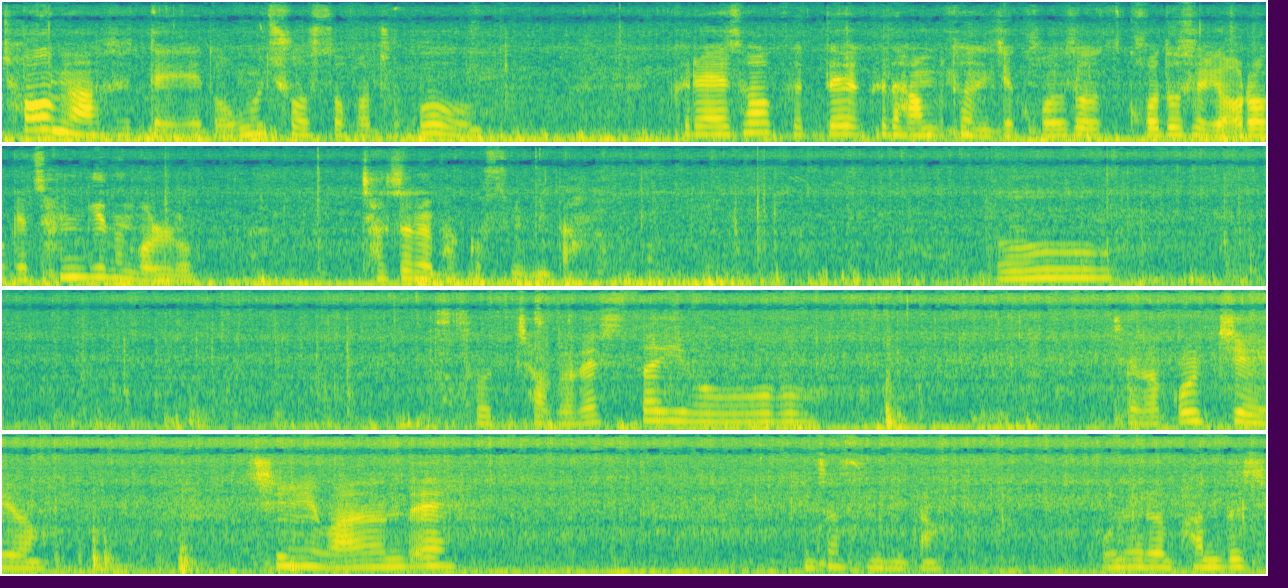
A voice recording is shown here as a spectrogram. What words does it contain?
처음에 왔을 때 너무 추웠어가지고 그래서 그때 그 다음부터는 이제 겉옷, 겉옷을 여러 개 챙기는 걸로 작전을 바꿨습니다. 오, 도착을 했어요. 제가 꼴찌예요. 짐이 많은데 괜찮습니다. 오늘은 반드시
